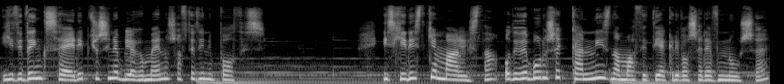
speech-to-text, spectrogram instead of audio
γιατί δεν ξέρει ποιος είναι εμπλεγμένος σε αυτή την υπόθεση. Ισχυρίστηκε μάλιστα ότι δεν μπορούσε κανείς να μάθει τι ακριβώς ερευνούσε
